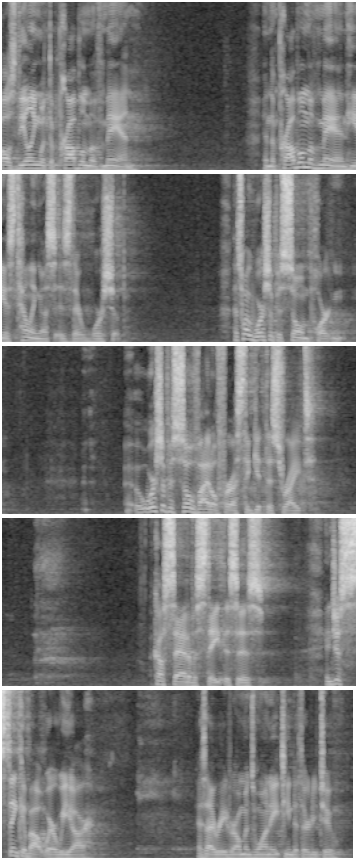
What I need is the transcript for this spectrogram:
Paul's dealing with the problem of man. And the problem of man, he is telling us, is their worship. That's why worship is so important. Worship is so vital for us to get this right. Look how sad of a state this is. And just think about where we are as I read Romans 1 18 to 32.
